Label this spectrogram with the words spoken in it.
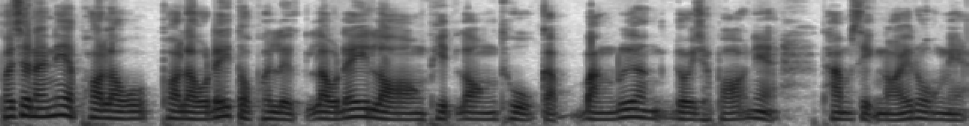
เพราะฉะนั้นเนี่ยพอเราพอเราได้ตกผลึกเราได้ลองผิดลองถูกกับบางเรื่องโดยเฉพาะเนี่ยทำสิ่งน้อยลงเนี่ย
